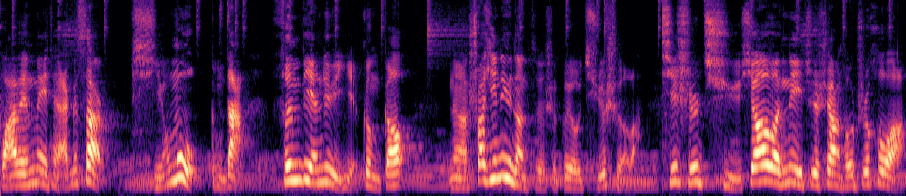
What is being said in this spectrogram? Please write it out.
华为 Mate X2 屏幕更大。分辨率也更高，那刷新率呢，则是各有取舍吧。其实取消了内置摄像头之后啊，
